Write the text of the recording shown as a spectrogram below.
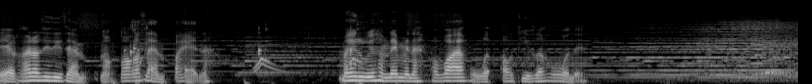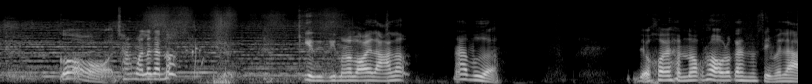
แต่ค่าเราสี่สี่แสนน้องน้องก็แสนแปดนะ ไม่รู้จะทำได้ไหมนะ เพราะว่าผมเอาทีมซะโหดเลย ก็ช่างมันแล้วกันเนาะ เกียรติมาร้อยล้านแล้ว น่าเบื่อ เดี๋ยวค่อยทำนอกรอบแล้วกันมันเสียเวลา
